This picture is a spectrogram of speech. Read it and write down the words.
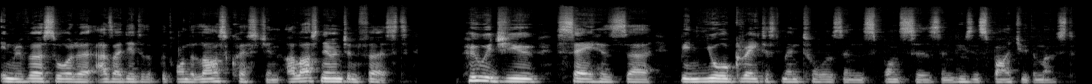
in reverse order as I did on the last question. I'll ask Niranjan first. Who would you say has uh, been your greatest mentors and sponsors and who's inspired you the most?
